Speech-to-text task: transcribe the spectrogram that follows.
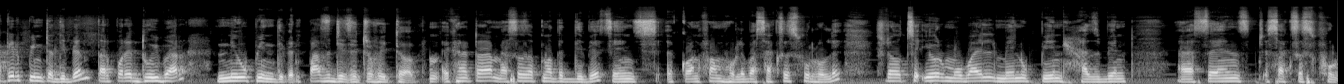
আগের পিনটা দিবেন, তারপরে দুইবার নিউ পিন দিবেন, পাঁচ ডিজিটের হইতে হবে। এখানে একটা মেসেজ আপনাদের দিবে চেঞ্জ কনফার্ম হলে বা সাকসেসফুল হলে, সেটা হচ্ছে your mobile menu PIN has been changed successful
